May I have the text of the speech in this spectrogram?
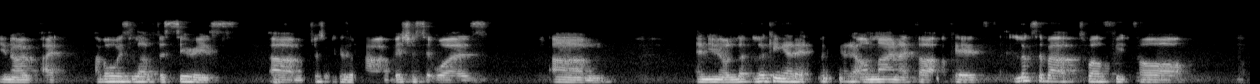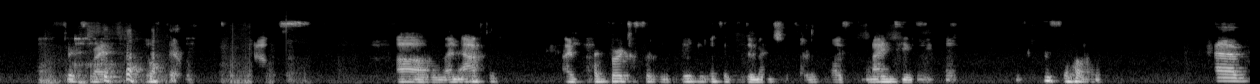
you know, I, I've always loved the series um, just because of how ambitious it was. Um, and you know, lo- looking at it, looking at it online, I thought, okay, it looks about 12 feet tall, fits right house. Um, and after I, I purchased it and really looked at the dimensions, I realized 19 feet. so, um,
